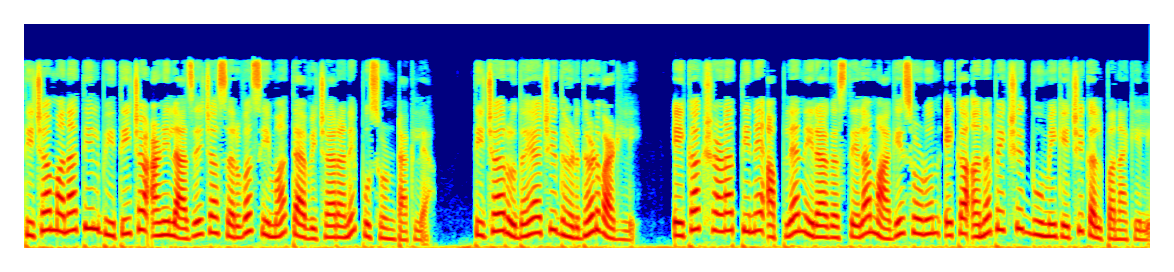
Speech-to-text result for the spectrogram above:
तिच्या मनातील भीतीच्या आणि लाजेच्या सर्व सीमा त्या विचाराने पुसून टाकल्या. तिच्या हृदयाची धडधड वाढली. एका क्षणात तिने आपल्या निरागस्तेला मागे सोडून एका अनपेक्षित भूमिकेची कल्पना केली.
